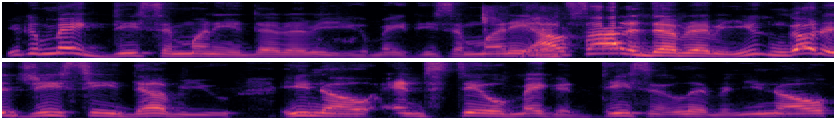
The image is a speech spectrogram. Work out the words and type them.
You can make decent money in WWE. You can make decent money yeah. outside of WWE. You can go to GCW, you know, and still make a decent living, you know,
